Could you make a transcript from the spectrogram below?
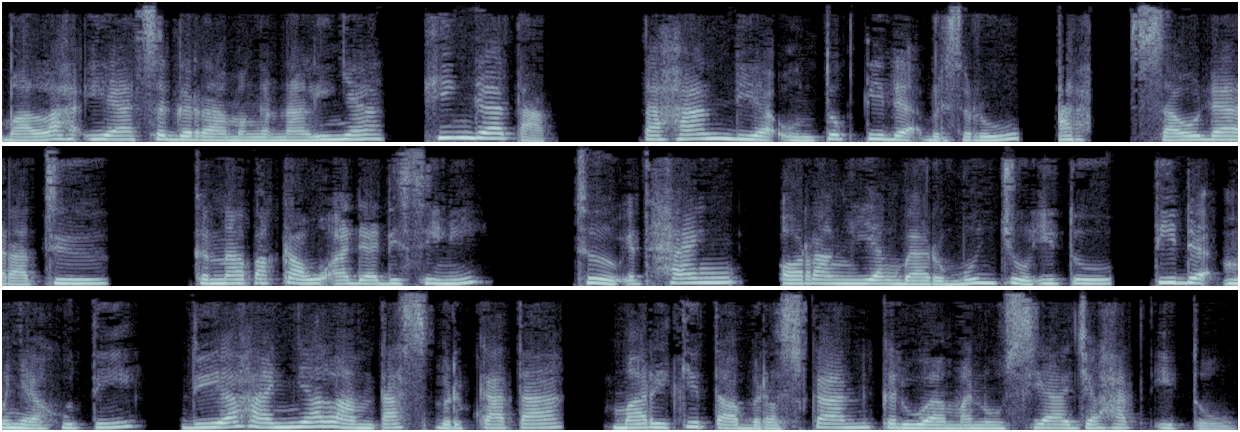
malah ia segera mengenalinya, hingga tak tahan dia untuk tidak berseru, ah, saudara Tu, Kenapa kau ada di sini? Tu It Hang, orang yang baru muncul itu, tidak menyahuti, dia hanya lantas berkata, mari kita bereskan kedua manusia jahat itu.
